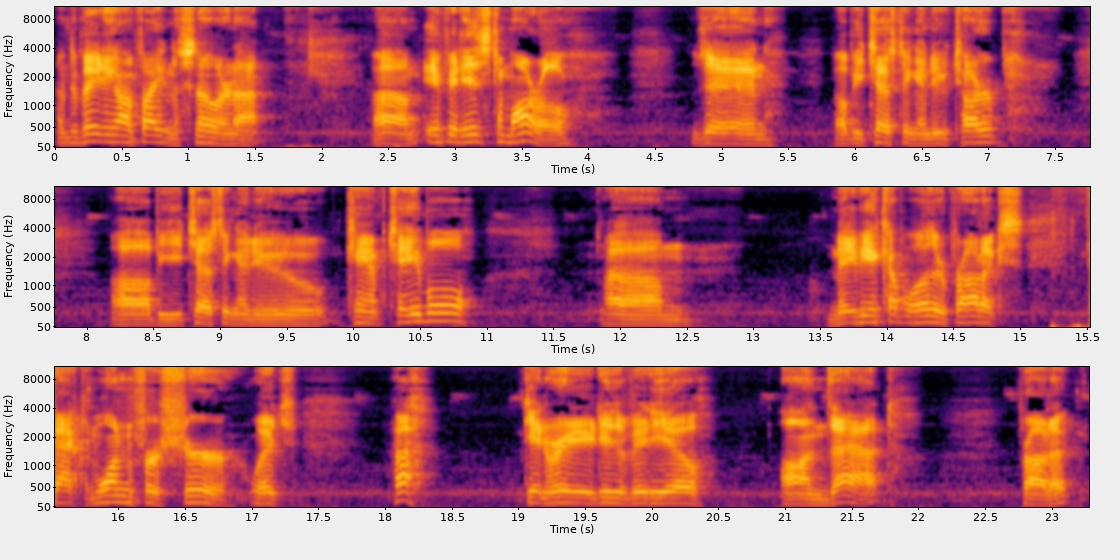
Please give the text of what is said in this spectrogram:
I'm debating on fighting the snow or not. Um, if it is tomorrow, then I'll be testing a new tarp. I'll be testing a new camp table. Um, maybe a couple other products. In fact, one for sure, which, huh, getting ready to do the video on that product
